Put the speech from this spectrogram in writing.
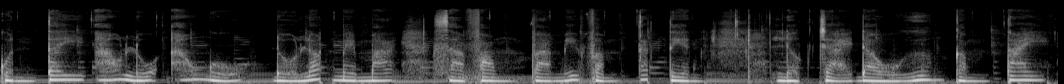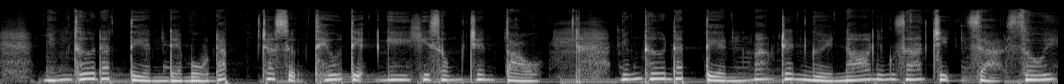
quần tây, áo lụa, áo ngủ, đồ lót mềm mại, xà phòng và mỹ phẩm đắt tiền. Lược trải đầu gương cầm tay, những thứ đắt tiền để bù đắp cho sự thiếu tiện nghi khi sống trên tàu những thứ đắt tiền mang trên người nó những giá trị giả dối,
